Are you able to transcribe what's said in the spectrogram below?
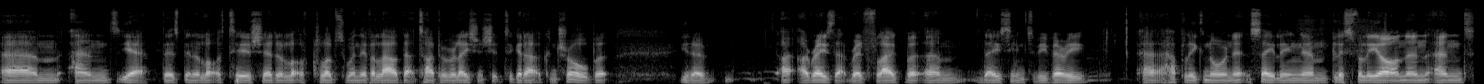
Um, and yeah, there's been a lot of tears shed, a lot of clubs when they've allowed that type of relationship to get out of control. But you know, I, I raised that red flag, but um, they seem to be very uh, happily ignoring it and sailing um, blissfully on. And and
